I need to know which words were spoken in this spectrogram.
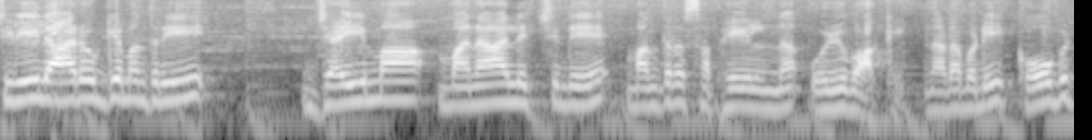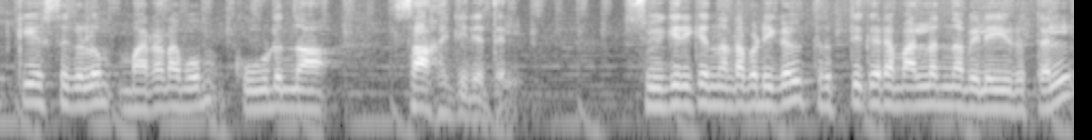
ചിലിയിൽ ആരോഗ്യമന്ത്രി ജൈമ മനാലിച്ചിനെ മന്ത്രിസഭയിൽ നിന്ന് ഒഴിവാക്കി. നടപടി കോവിഡ് കേസുകളും മരണവും കൂടുന്ന സാഹചര്യത്തിൽ. സ്വീകരിക്കുന്ന നടപടികൾ തൃപ്തികരമല്ലെന്ന വിലയിരുത്തൽ.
